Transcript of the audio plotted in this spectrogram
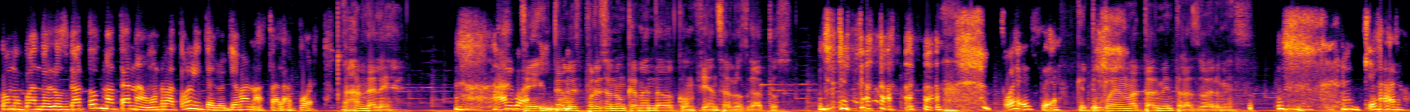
Como cuando los gatos matan a un ratón y te lo llevan hasta la puerta. Ándale. Algo sí, así. tal vez por eso nunca me han dado confianza los gatos. Puede ser. Que te pueden matar mientras duermes. claro.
